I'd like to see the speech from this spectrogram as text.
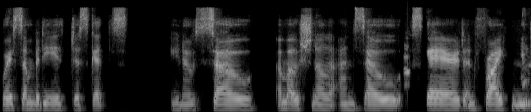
where somebody just gets, you know, so emotional and so scared and frightened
